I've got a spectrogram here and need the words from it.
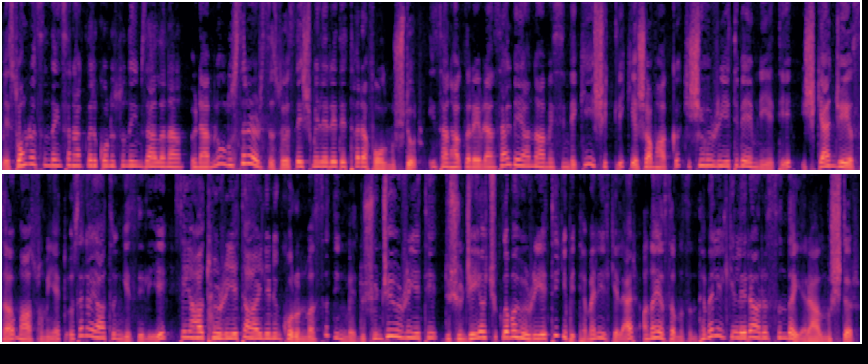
ve sonrasında insan hakları konusunda imzalanan önemli uluslararası sözleşmelere de taraf olmuştur. İnsan Hakları Evrensel Beyannamesi'ndeki eşitlik, yaşam hakkı, kişi hürriyeti ve emniyeti, işkence yasağı, masumiyet, özel hayatın gizliliği, seyahat hürriyeti, ailenin korunması, din ve düşünce hürriyeti, düşünceyi açıklama hürriyeti gibi temel ilkeler anayasamızın temel ilkeleri arasında yer almıştır.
